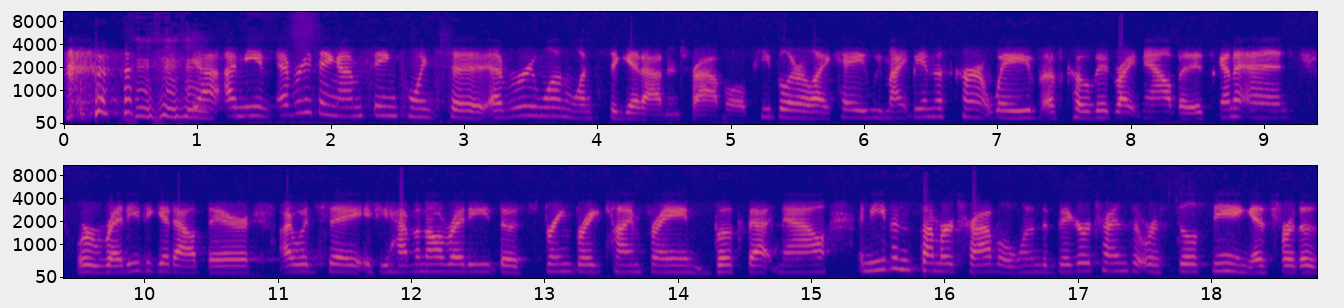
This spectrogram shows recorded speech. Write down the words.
Yeah, I mean, everything I'm seeing points to everyone wants to get out and travel. People are like, hey, we might be in this current wave of COVID right now, but it's going to end. We're ready to get out there. I would say if you haven't already, the spring break time frame, book that now. And even summer travel, one of the bigger trends that we're still seeing is for those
